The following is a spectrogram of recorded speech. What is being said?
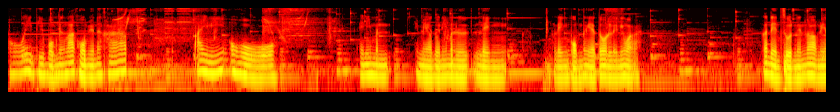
โอ้ยทีผมยังลากผมอยู่นะครับไอ้นี้ โอ้โหไอ้นี่มันไอ้แมวตัวนี้มันเล็งเล็งผมตั้งแต่ต้นเลยนี่หว่า ก็เด่นสุดในรอบนี้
